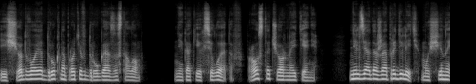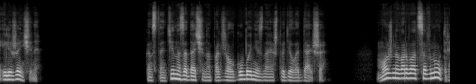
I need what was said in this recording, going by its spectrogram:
еще двое друг напротив друга за столом. Никаких силуэтов, просто черные тени. Нельзя даже определить, мужчины или женщины. Константин озадаченно поджал губы, не зная, что делать дальше. Можно ворваться внутрь,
